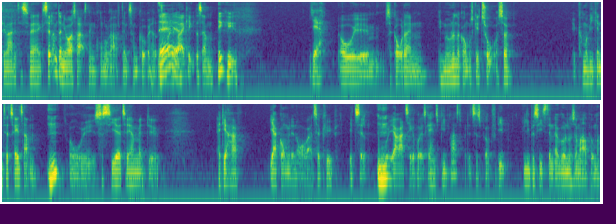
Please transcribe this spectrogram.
det var det desværre ikke. Selvom den jo også har sådan en kronograf, den som K havde, så Ja, var det ja. bare ikke helt det samme. Ikke helt. Ja, og øh, så går der en, en måned, der går måske to, og så kommer vi igen til at tale sammen. Mm. Og øh, så siger jeg til ham, at, øh, at jeg har jeg går med den overvejelse at købe et selv. Mm. Og jeg er ret sikker på, at jeg skal have en Speedmaster på det tidspunkt, fordi lige præcis den er vundet så meget på mig.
